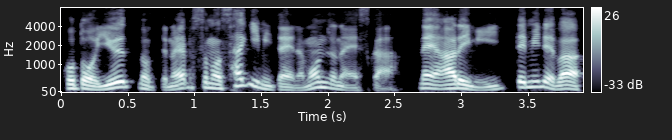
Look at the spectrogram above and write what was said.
ことを言うのってのは、やっぱその詐欺みたいなもんじゃないですか。ね、ある意味言ってみれば、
